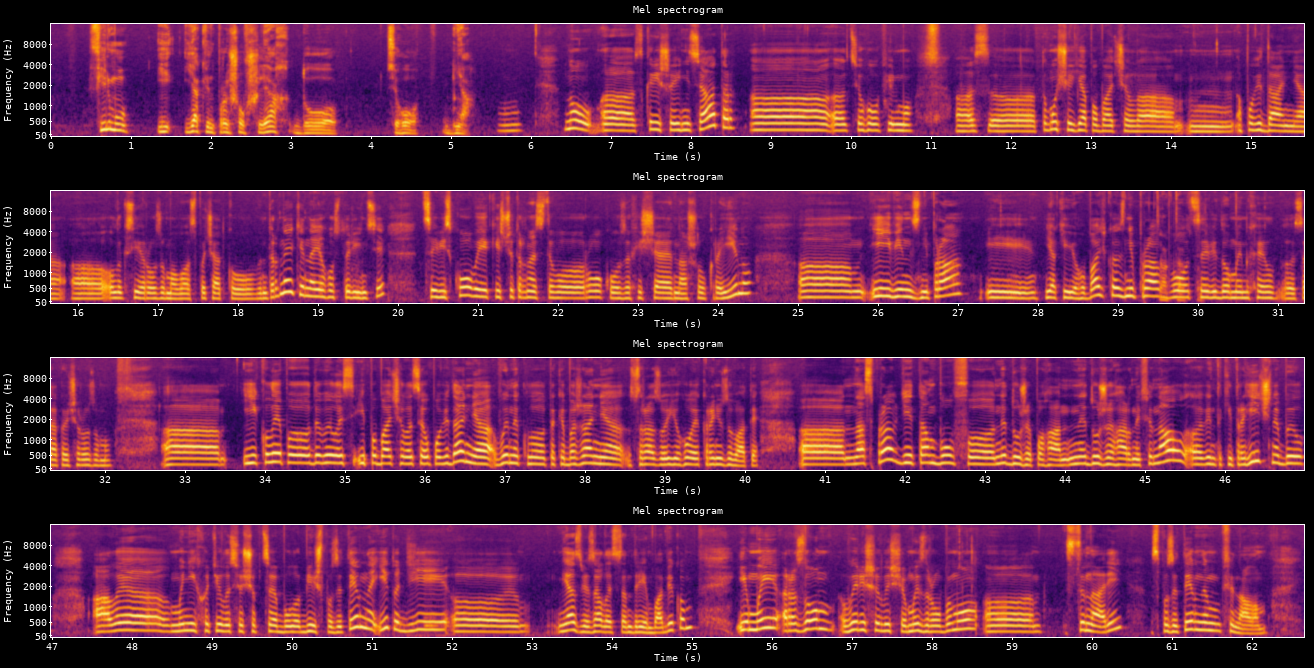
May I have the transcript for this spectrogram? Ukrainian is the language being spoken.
фільму, і як він пройшов шлях до цього дня. Мгм. Ну, е, скоріше, ініціатор е, е, цього фільму, тому що я побачила оповідання Олексія Розумова спочатку в інтернеті на його сторінці. Це військовий, який з 2014 року захищає нашу Україну. І він з Дніпра, і як і його батько з Дніпра, Так, бо так, так. це відомий Михайло Сакович Розумов. І коли я подивилась і побачила це оповідання, виникло таке бажання зразу його екранізувати. Насправді там був е, не дуже поганий, не дуже гарний фінал. е, Він такий трагічний був. Але мені хотілося, щоб це було більш позитивне, і тоді е, я зв'язалася з Андрієм Бабіком, і ми разом вирішили, що ми зробимо сценарій з позитивним фіналом.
